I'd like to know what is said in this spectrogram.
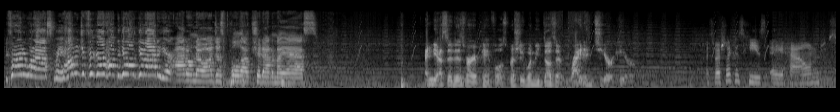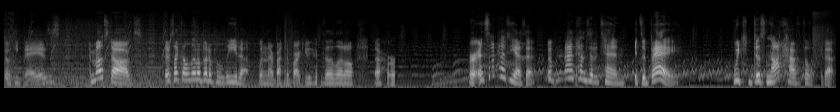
Before anyone asks me, how did you figure out how to get, get out of here? I don't know. I just pulled out shit out of my ass. And yes, it is very painful, especially when he does it right into your ear. Especially because he's a hound, so he bays. And most dogs, there's like a little bit of a lead up when they're about to bark. You hear the little, the her. Or, and sometimes he has it, but nine times out of ten, it's a bay, which does not have the lead up.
